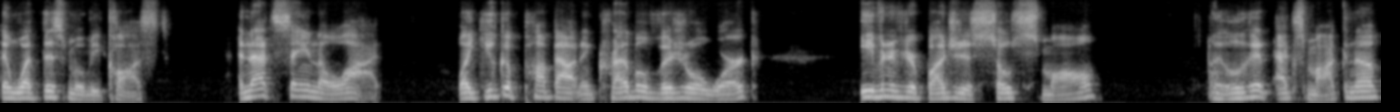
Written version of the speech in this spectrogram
than what this movie cost. And that's saying a lot. Like you could pump out incredible visual work even if your budget is so small. Like look at ex machina.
